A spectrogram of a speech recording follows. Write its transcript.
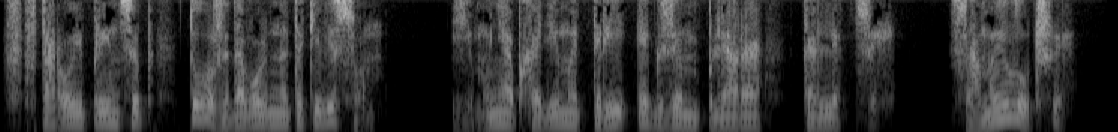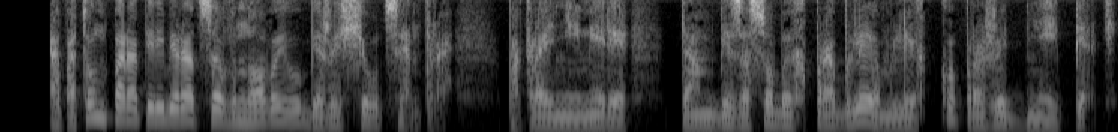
Второй принцип тоже довольно-таки весом. Ему необходимы три экземпляра коллекции, самые лучшие. А потом пора перебираться в новое убежище у центра. По крайней мере, там без особых проблем легко прожить дней пять.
